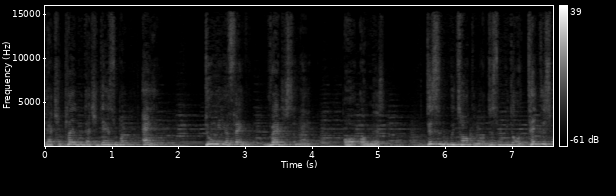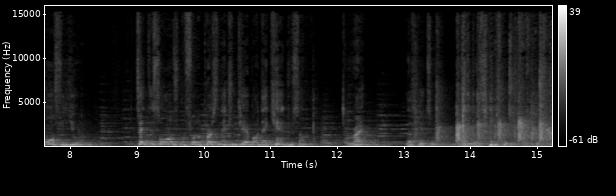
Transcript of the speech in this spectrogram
that you play with, that you dance with. Hey, do me a favor, register, man. Or, or miss, this is what we're talking about. This is what we're doing. Take this on for you. Take this on for, for the person that you care about that can't do something. All right? Let's get to it.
